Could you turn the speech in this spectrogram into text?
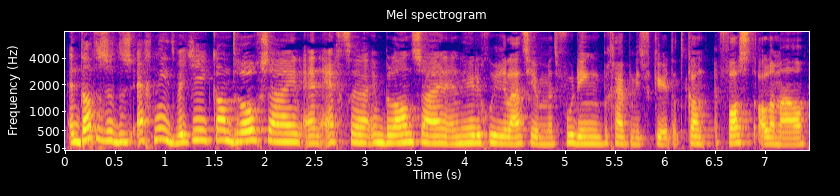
En dat is het dus echt niet. Weet je, je kan droog zijn en echt uh, in balans zijn en een hele goede relatie hebben met voeding. Begrijp me niet verkeerd, dat kan vast allemaal.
